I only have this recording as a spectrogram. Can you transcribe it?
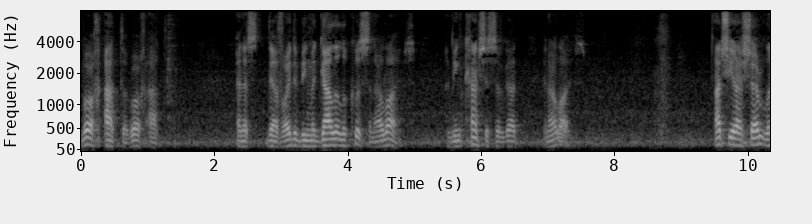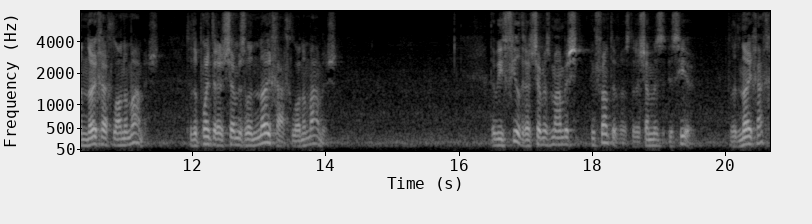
baruch atta, baruch atta, and it's the avoid of being megala lakus in our lives and being conscious of God in our lives. Achi Hashem lenoichach lanu mamish. To the point that Hashem is lenoichach lanu mamish. That we feel that Hashem is mamish in front of us, that Hashem is, is here. Lenoichach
